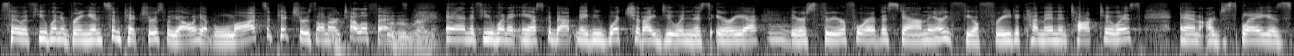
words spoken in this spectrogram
So if you want to bring in some pictures, we all have lots of pictures on our telephones. Right. And if you want to ask about maybe what should I do in this area, there's three or four of us down there. Feel free to come in and talk to us. And our display is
